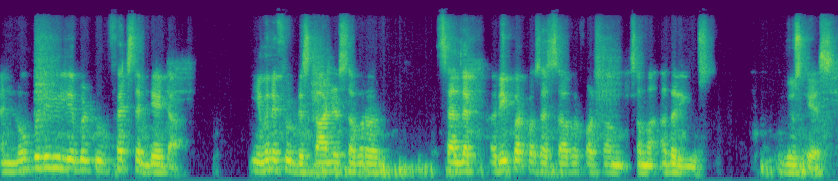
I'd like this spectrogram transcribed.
and nobody will be able to fetch the data, even if you discard a server or sell that repurpose a server for some, some other use, use case.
